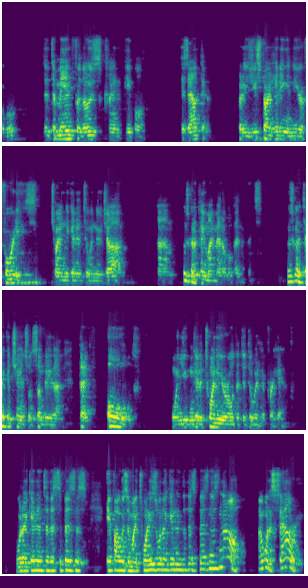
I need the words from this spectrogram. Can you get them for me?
The demand for those kind of people is out there, but as you start hitting into your 40s, trying to get into a new job, um, who's going to pay my medical benefits? Who's going to take a chance on somebody that that old when you can get a 20 year old to do it for half. Would I get into this business if I was in my 20s? Would I get into this business? No. I want a salary.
